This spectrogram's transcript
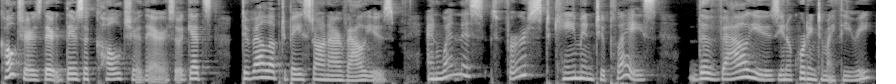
cultures. There, there's a culture there. So it gets developed based on our values. And when this first came into place, the values, you know, according to my theory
